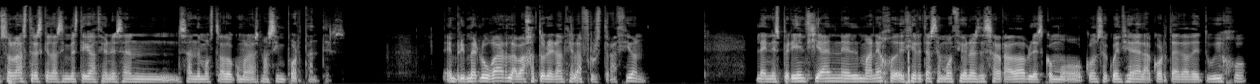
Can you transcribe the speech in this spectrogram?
son las tres que en las investigaciones se han demostrado como las más importantes. En primer lugar, la baja tolerancia a la frustración. La inexperiencia en el manejo de ciertas emociones desagradables como consecuencia de la corta edad de tu hijo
